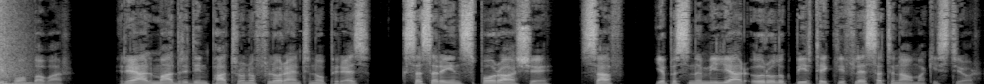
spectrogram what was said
bir bomba var. Real Madrid'in patronu Florentino Perez, Kısasaray'ın Spor AŞ, SAF, yapısını milyar euroluk bir teklifle satın almak istiyor.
